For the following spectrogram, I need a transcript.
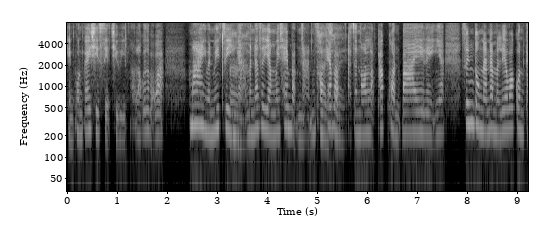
เห็นคนใกล้ชิดเสียชีวิตเนอะเราก็จะแบบว่า ไม่ มันไม่จริงอะอ่ามัมันน่าจะยังไม่ใช่แบบนั้น เขาใช่แค่แบบใช่อาจจะนอนหลับพักผ่อนไปอะไรอย่างเงี้ย ซึ่งตรงนั้นน่ะมันเรียกว่ากลไก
